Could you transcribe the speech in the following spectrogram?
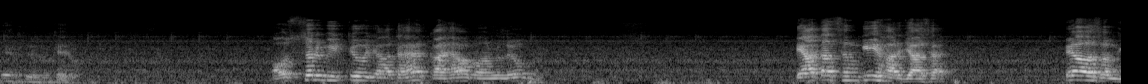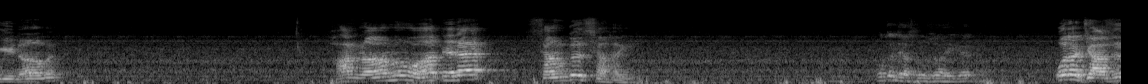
ਤੇਰੋ ਅਵਸਰ ਬੀਤਿਓ ਜਾਤ ਹੈ ਕਾਇਆ ਮੰਨ ਲਿਓ। ਇਹ ਤਾਂ ਸੰਗੀ ਹਰ ਜਾਸ ਹੈ ਇਹ ਸੰਗੀ ਨਾਮ ਹਰ ਨਾਮ ਵਹਾਂ ਤੇਰਾ ਸੰਗ ਸਹਾਈ। ਉਹ ਤਾਂ ਜਸ ਨੂੰ ਸਹਾਈ ਗਿਆ ਉਹਦਾ ਜਸ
